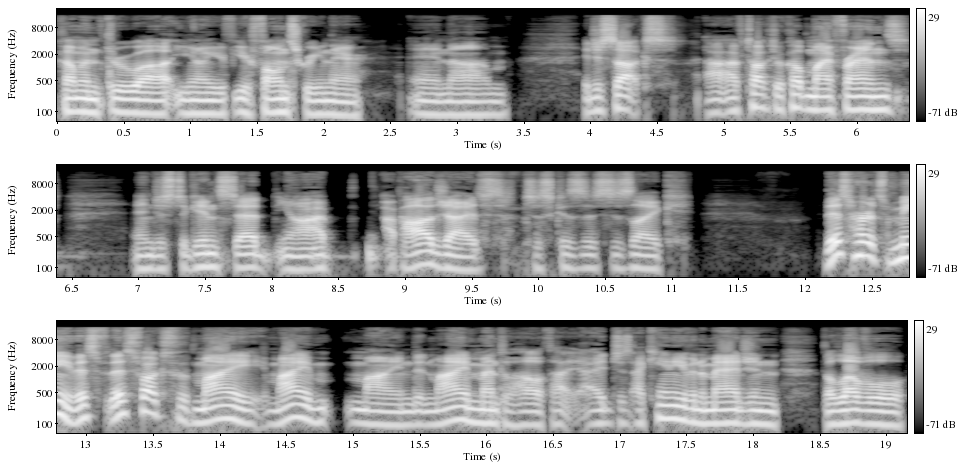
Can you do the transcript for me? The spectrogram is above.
coming through uh you know your your phone screen there, and um it just sucks. I, have talked to a couple of my friends, and just again said you know I, I apologized just because this is like this hurts me. This this fucks with my my mind and my mental health. I, I just I can't even imagine the level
